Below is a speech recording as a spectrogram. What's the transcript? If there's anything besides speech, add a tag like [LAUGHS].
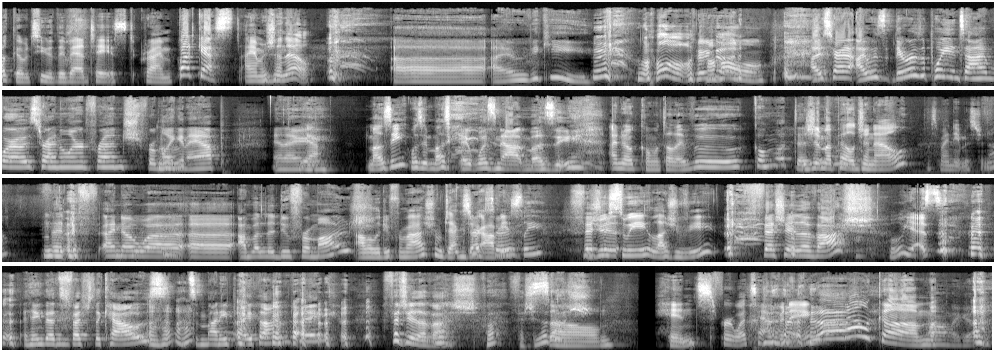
Welcome to the Bad Taste Crime Podcast. I am Janelle. [LAUGHS] Uh, I am Vicky. [LAUGHS] oh, very good. Oh. I was trying. I was there was a point in time where I was trying to learn French from like an app, and I Yeah. Muzzy? Was it Muzzy? it was not Muzzy. [LAUGHS] I know. Comment allez-vous? Comment Je m'appelle Janelle. That's my name is Janelle. If I know uh, uh, Amala du fromage. Amelie du fromage from Dexter, Dexter. obviously. Fetch Je suis la Juvie. Fetchez la vache. oh, yes. I think that's fetch the cows. Uh-huh, uh-huh. It's a Monty Python thing. Fetchez la vache. What? Fetchez la vache. so, hints for what's happening. [LAUGHS] Welcome. Oh my god.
